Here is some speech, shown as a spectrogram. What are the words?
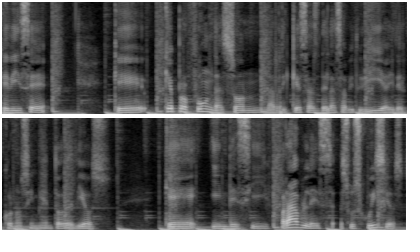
que dice que qué profundas son las riquezas de la sabiduría y del conocimiento de Dios Qué indescifrables sus juicios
